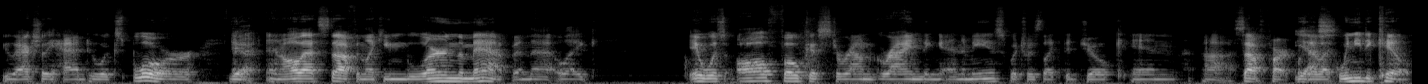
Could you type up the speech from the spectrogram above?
you actually had to explore Yeah. and all that stuff. And, like, you learn the map and that, like, it was all focused around grinding enemies, which was, like, the joke in uh, South Park. Where Yes. they're like, we need to kill.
